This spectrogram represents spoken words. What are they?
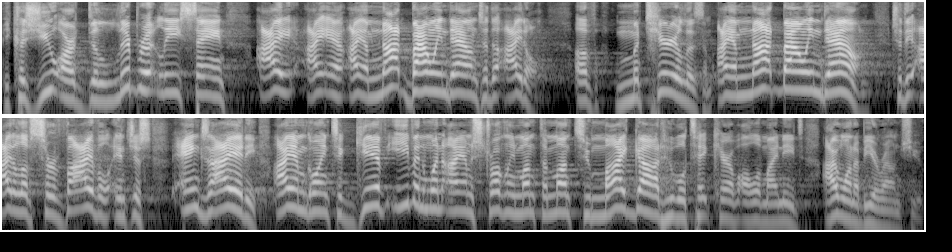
Because you are deliberately saying, I, I, am, I am not bowing down to the idol of materialism. I am not bowing down to the idol of survival and just anxiety. I am going to give, even when I am struggling month to month, to my God who will take care of all of my needs. I want to be around you.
